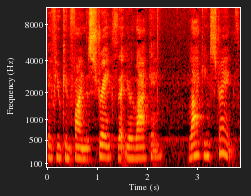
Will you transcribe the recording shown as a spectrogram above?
if you can find the strength that you're lacking. Lacking strength.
